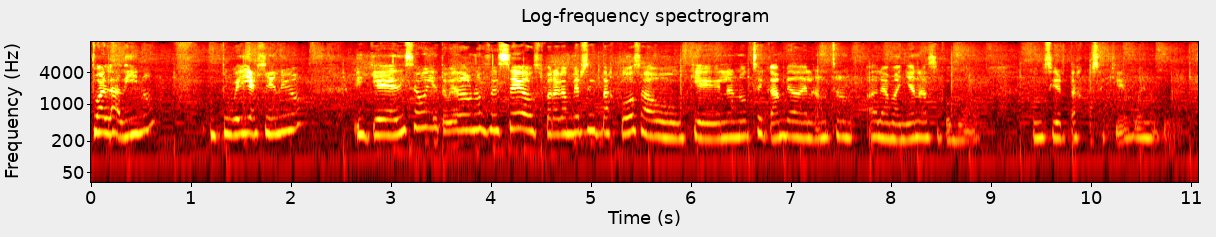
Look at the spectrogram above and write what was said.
tu aladino, tu bella genio y que dice, oye, te voy a dar unos deseos para cambiar ciertas cosas o que la noche cambia de la noche a la mañana, así como con ciertas cosas que, bueno, pues.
